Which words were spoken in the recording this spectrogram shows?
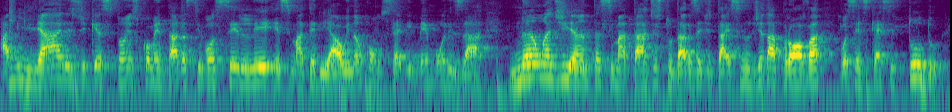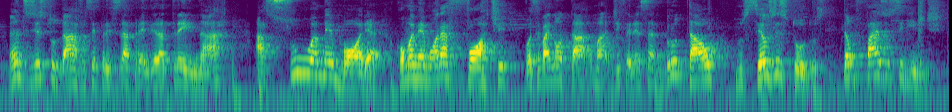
a milhares de questões comentadas se você lê esse material e não consegue memorizar. Não adianta se matar de estudar os editais se no dia da prova você esquece tudo. Antes de estudar, você precisa aprender a treinar a sua memória. Com uma memória forte, você vai notar uma diferença brutal nos seus estudos. Então faz o seguinte,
